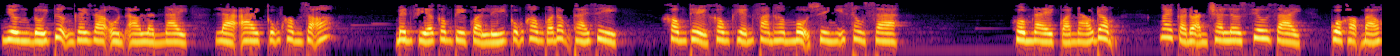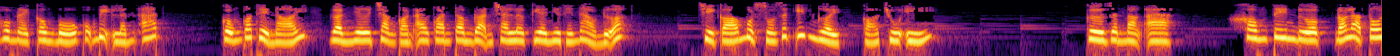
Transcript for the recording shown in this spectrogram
Nhưng đối tượng gây ra ồn ào lần này là ai cũng không rõ. Bên phía công ty quản lý cũng không có động thái gì, không thể không khiến fan hâm mộ suy nghĩ sâu xa. Hôm nay quá náo động, ngay cả đoạn trailer siêu dài, cuộc họp báo hôm nay công bố cũng bị lấn át. Cũng có thể nói, gần như chẳng còn ai quan tâm đoạn trailer kia như thế nào nữa. Chỉ có một số rất ít người có chú ý. Cư dân mạng A Không tin được, đó là Tô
